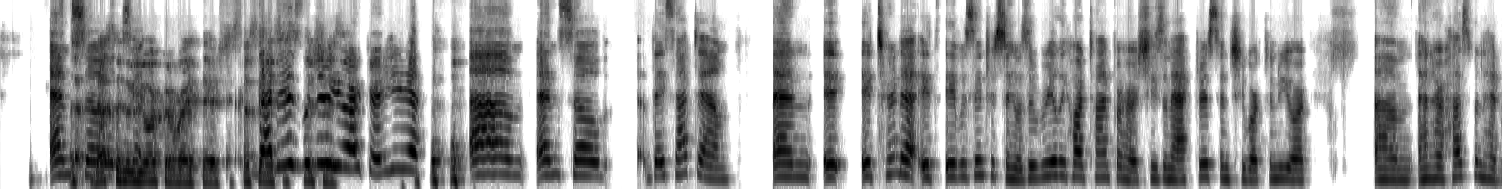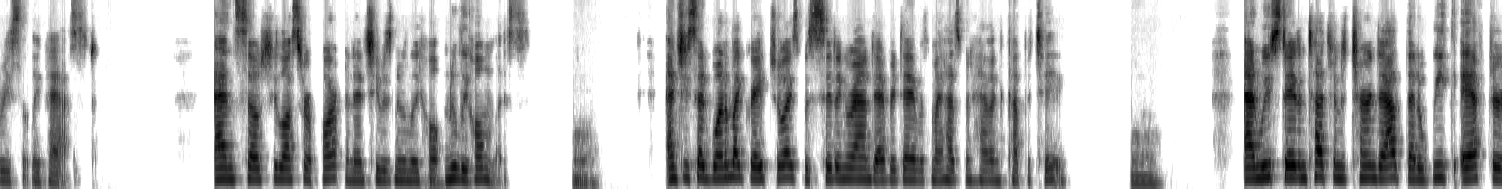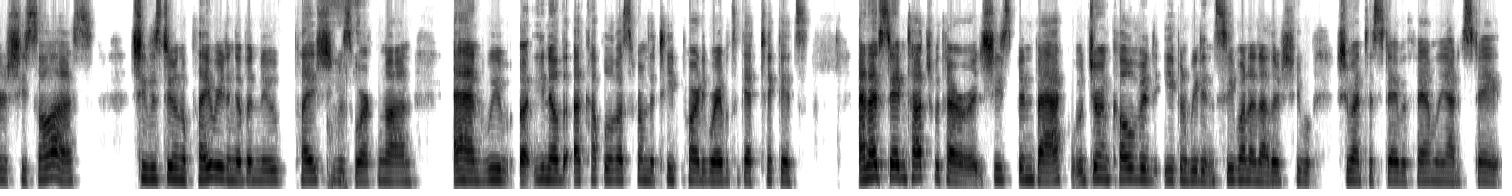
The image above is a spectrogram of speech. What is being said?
And so that's the new so, yorker right there. That is the new yorker yeah. Um and so they sat down and it it turned out it it was interesting. It was a really hard time for her. She's an actress and she worked in New York, um, and her husband had recently passed, and so she lost her apartment and she was newly ho- newly homeless. Oh. And she said one of my great joys was sitting around every day with my husband having a cup of tea. Oh. And we stayed in touch, and it turned out that a week after she saw us, she was doing a play reading of a new play she was working on and we uh, you know a couple of us from the tea party were able to get tickets. And i've stayed in touch with her. She's been back. During covid even we didn't see one another. She she went to stay with family out of state.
